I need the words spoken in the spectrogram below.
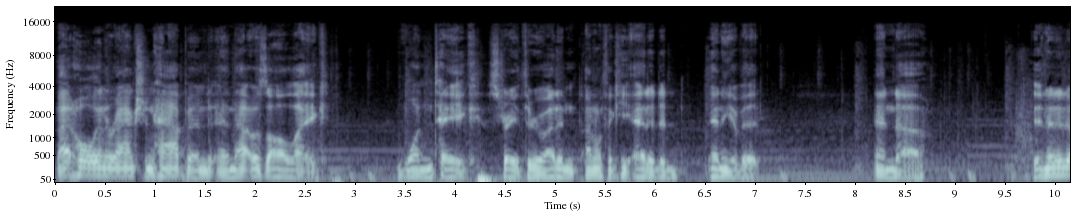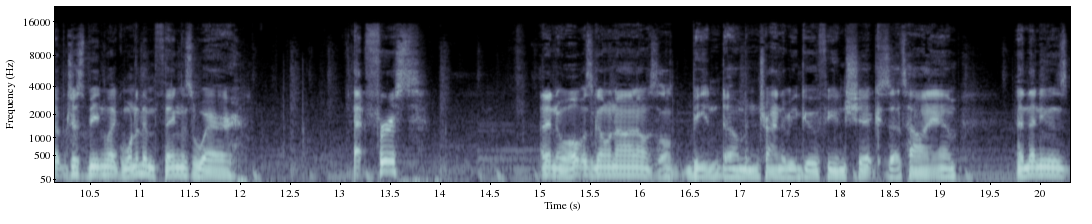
That whole interaction happened, and that was all like one take straight through. I didn't. I don't think he edited any of it, and uh, it ended up just being like one of them things where, at first. I didn't know what was going on. I was all being dumb and trying to be goofy and shit because that's how I am. And then he was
